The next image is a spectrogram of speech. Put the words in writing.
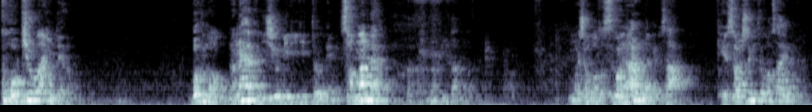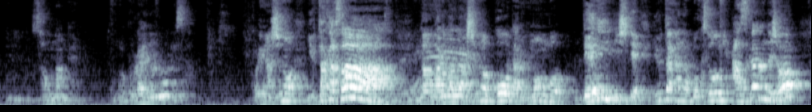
高級ワインだよ。僕の720ミリリットルで3万だよ。もちろんもっとすごいなるんだけどさ計算してみてくださいよ。3万でどのくらいの量ですか？これが主の豊かさ。だから我々は主のポータル門を出入りして豊かな牧草に預かるんでしょ？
